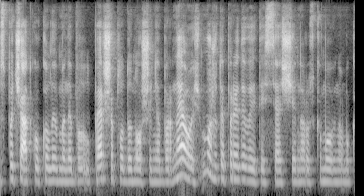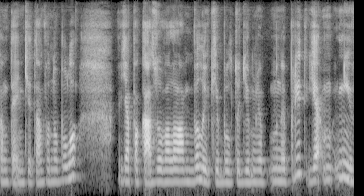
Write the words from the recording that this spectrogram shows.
спочатку, коли в мене було перше плодоношення Борнео, можете передивитися ще на рускомовному контенті, там воно було. Я показувала вам, великий був тоді мене- плід. Я, ні,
